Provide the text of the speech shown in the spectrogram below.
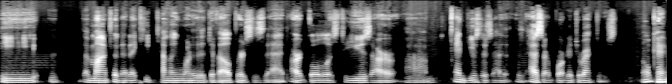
The the mantra that I keep telling one of the developers is that our goal is to use our um, end users as, as our board of directors. okay.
